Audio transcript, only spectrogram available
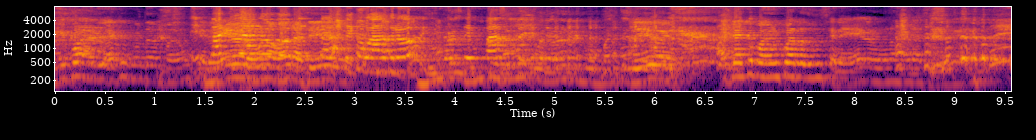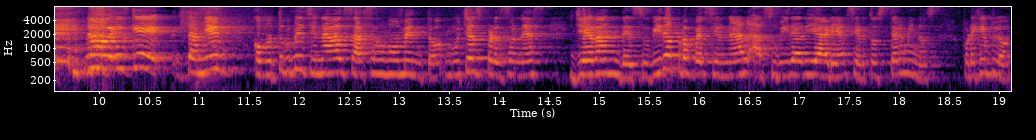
Aquí pon- hay que poner para un Está cerebro, una madre así. este cuadro Nunca, dónde nunca parte. palabras rimbombantes. Sí, güey. Aquí hay que poner un cuadro de un cerebro, una madre así, güey. No, es que también, como tú mencionabas hace un momento, muchas personas llevan de su vida profesional a su vida diaria ciertos términos. Por ejemplo,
